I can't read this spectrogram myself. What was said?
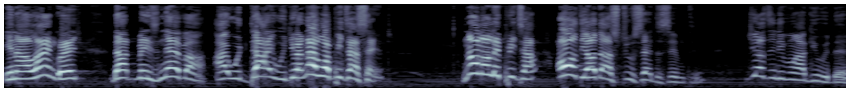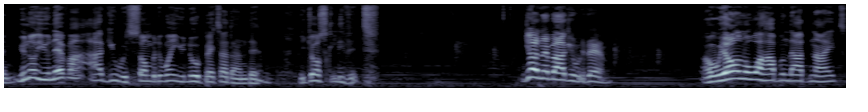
In our language, that means never. I would die with you. And that's what Peter said. Not only Peter, all the others too said the same thing. Just didn't even argue with them. You know, you never argue with somebody when you know better than them. You just leave it. You never argue with them. And we all know what happened that night.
